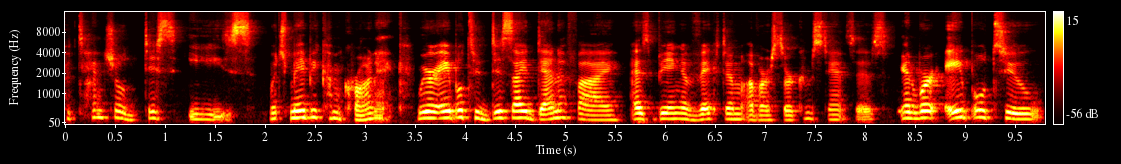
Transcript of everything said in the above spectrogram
potential dis-ease which may become chronic we are able to disidentify as being a victim of our circumstances and we're able to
